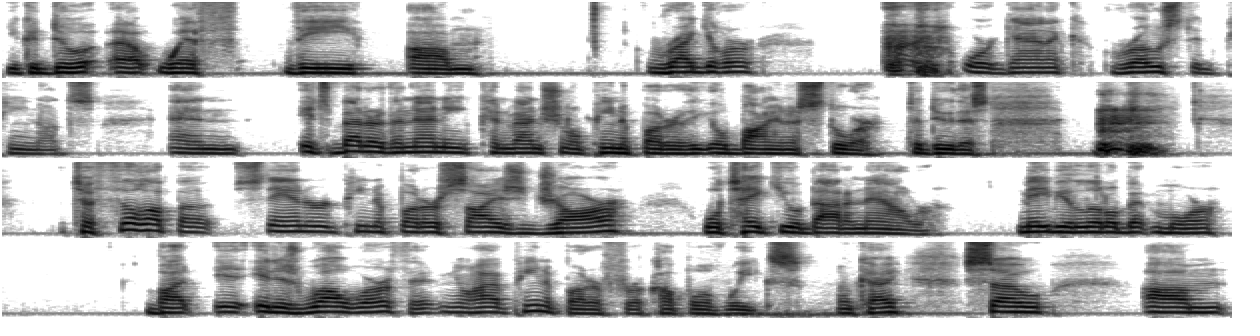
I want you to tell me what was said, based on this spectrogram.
You could do it uh, with the um, regular organic roasted peanuts, and it's better than any conventional peanut butter that you'll buy in a store to do this. to fill up a standard peanut butter sized jar will take you about an hour, maybe a little bit more, but it, it is well worth it. And you'll have peanut butter for a couple of weeks. Okay. So, um,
